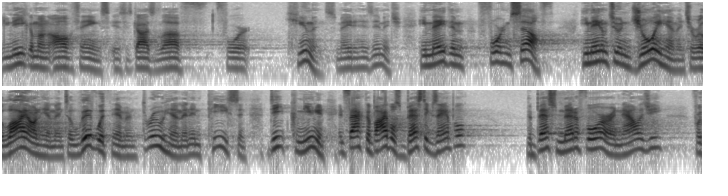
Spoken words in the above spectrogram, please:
Unique among all things is God's love for humans made in his image. He made them for himself. He made them to enjoy him and to rely on him and to live with him and through him and in peace and deep communion. In fact, the Bible's best example, the best metaphor or analogy for,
